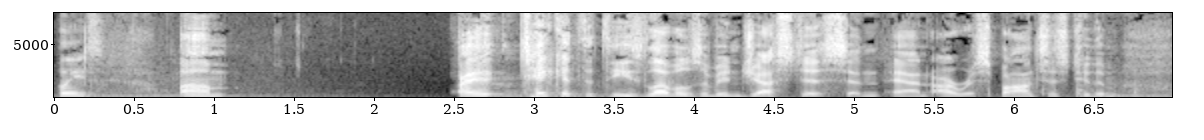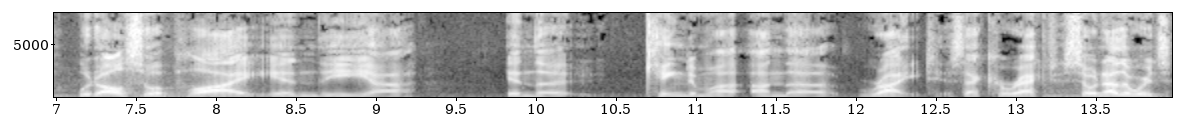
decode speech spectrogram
Please. Um, I take it that these levels of injustice and, and our responses to them would also apply in the uh, in the kingdom uh, on the right. Is that correct? So, in other words,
